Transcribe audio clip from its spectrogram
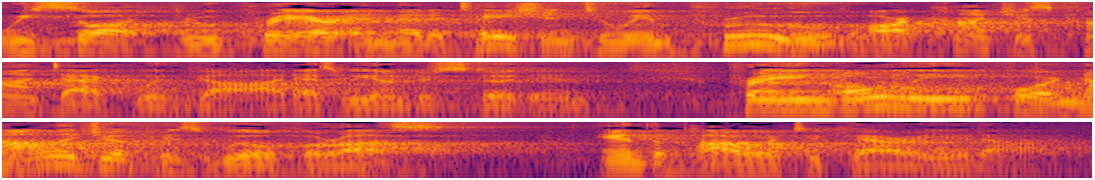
we sought through prayer and meditation to improve our conscious contact with God as we understood Him, praying only for knowledge of His will for us and the power to carry it out.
